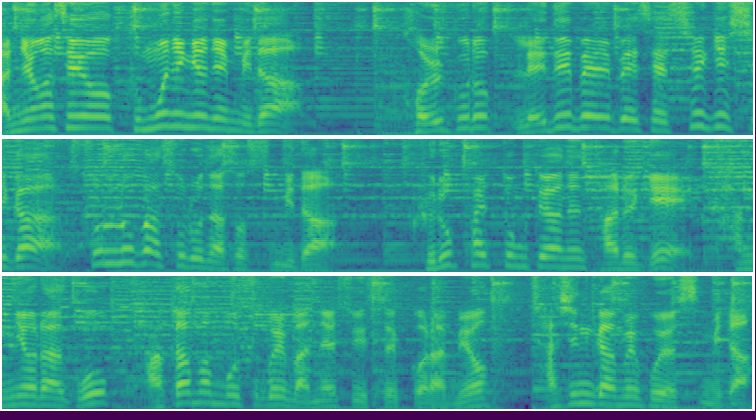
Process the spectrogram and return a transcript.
안녕하세요. 굿모닝 연예입니다. 걸그룹 레드벨벳의 슬기 씨가 솔로 가수로 나섰습니다. 그룹 활동 때와는 다르게 강렬하고 과감한 모습을 만날 수 있을 거라며 자신감을 보였습니다.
